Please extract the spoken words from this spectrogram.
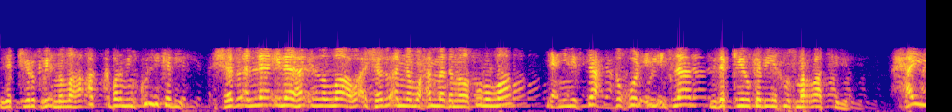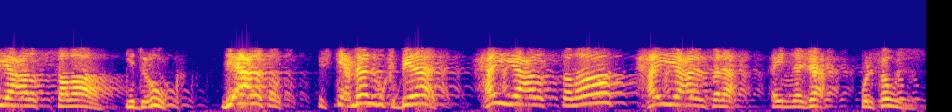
يذكرك بأن الله أكبر من كل كبير. أشهد أن لا إله إلا الله وأشهد أن محمدا رسول الله. يعني مفتاح الدخول إلى الإسلام يذكرك به خمس مرات في اليوم. حي على الصلاة. يدعوك بأعلى صوت. استعمال المكبرات. حي على الصلاة حي على الفلاح. أي النجاح والفوز.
